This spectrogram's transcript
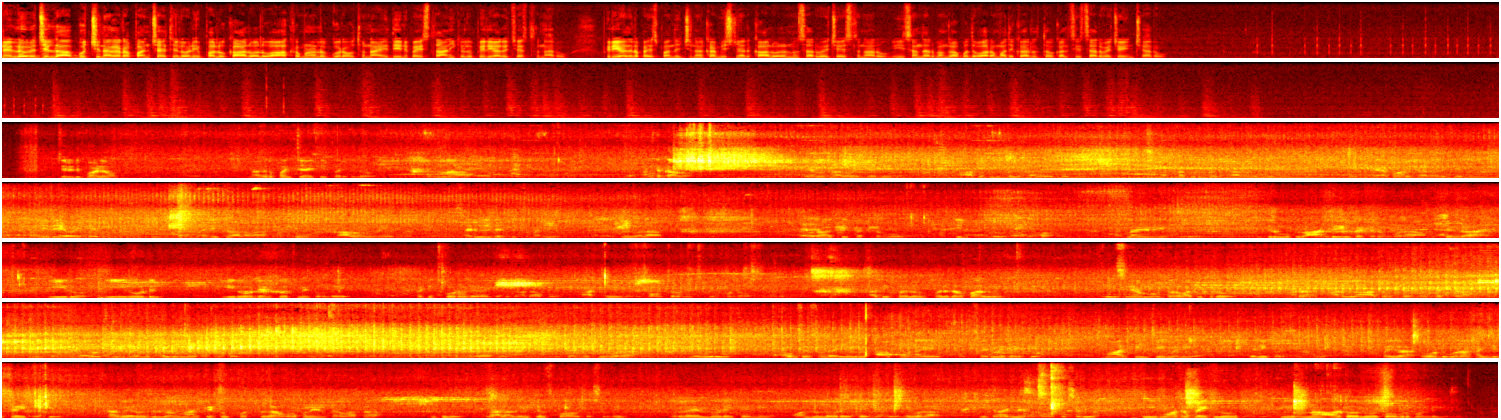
నెల్లూరు జిల్లా బుచ్చినగర పంచాయతీలోని పలు కాలువలు ఆక్రమణలకు గురవుతున్నాయి. దీనిపై స్థానికులు ఫిర్యాదు చేస్తున్నారు. ఫిర్యాదులపై స్పందించిన కమిషనర్ కాలువలను సర్వే చేస్తున్నారు. ఈ సందర్భంగా బుధవారం అధికారులతో కలిసి సర్వే చేయించారు. ఉచ్చిరెడ్డిపాళెం నగర పంచాయతీ పరిధిలో ఉన్న పంటకాలం పేర్ల కాలం అయితే పాత కుడిపల్లి కాలం అయితేది కొత్త కుడిపల్లి కాలం అయితేది నేపాల కాలం అయితేది బలిదేవ్ అయితేది వరి కాలం మొత్తం కాలువల్ని సర్వే జరిపించమని ఇటీవల అమరావతి పెట్టడము అర్జీలు పెట్టడం అట్లాగనే ఇద్దరు ముగ్గురు ఆర్టీలు పెట్టడం కూడా ముఖ్యంగా ఈ రో ఈ రోడ్డుని ఈ రోడ్డు ఎంక్రోచ్మెంట్ ఉంది పట్టించుకోవడం లేదని చెప్పి దాదాపు ఆర్టీ సంవత్సరం నుంచి పెట్టుకుంటూ వస్తున్నారు. అది పలు పలు దఫాలు చూసినాము. తర్వాత ఇప్పుడు మర మరలా అతను ప్రశ్న పెట్ట ఈ ఎంక్రోచ్మెంట్లన్నీ తీరు లేదని చెప్పేసి వీటన్నిటిని కూడా ఎవరు హౌసెస్ ఉన్నాయి ఎవరు షాపులు ఉన్నాయి ఒక సర్వే జరిపి మార్కింగ్ చేయమని తెలియపరుస్తున్నాము. పైగా రోడ్డు కూడా కంజెస్ట్ అయిపోయింది. యాభై రోజుల్లో మార్కెట్ కొత్తగా ఓపెన్ అయిన తర్వాత ఇటు చాలా వెహికల్స్ పోవాల్సి వస్తుంది. కూరగాయలు లోడ్ అయితేమి పండ్లు లోడ్ అయితేమి అవన్నీ కూడా ఈ దారినే రావాల్సి వస్తుంది. ఈ మోటార్ బైకులు ఈ ఉన్న ఆటోలు తోపుడు పండ్లు ఇవన్నీ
